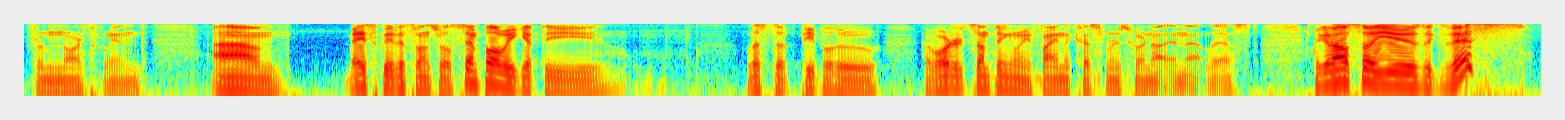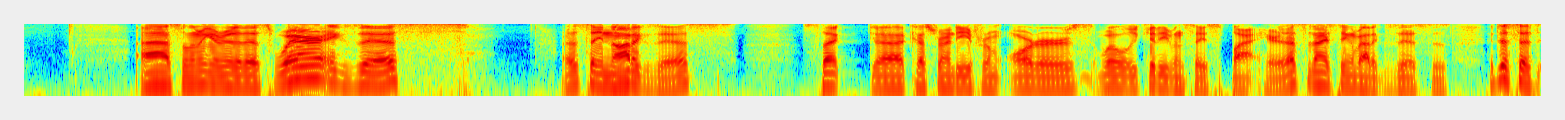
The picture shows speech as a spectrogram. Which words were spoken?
from Northwind. Um, basically, this one's real simple. We get the list of people who have ordered something, and we find the customers who are not in that list. We could also use exists. Uh, so let me get rid of this. Where exists, or let's say not exists, select uh, customer ID from orders. Well, we could even say splat here. That's the nice thing about exists is it just says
